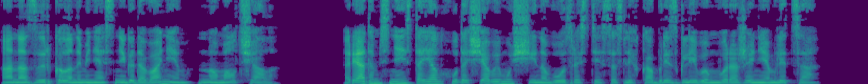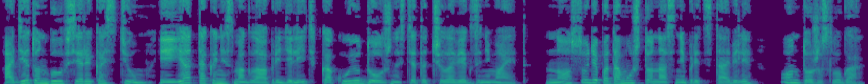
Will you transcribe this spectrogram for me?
Она зыркала на меня с негодованием, но молчала. Рядом с ней стоял худощавый мужчина в возрасте со слегка брезгливым выражением лица. Одет он был в серый костюм, и я так и не смогла определить, какую должность этот человек занимает. Но, судя по тому, что нас не представили, он тоже слуга.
